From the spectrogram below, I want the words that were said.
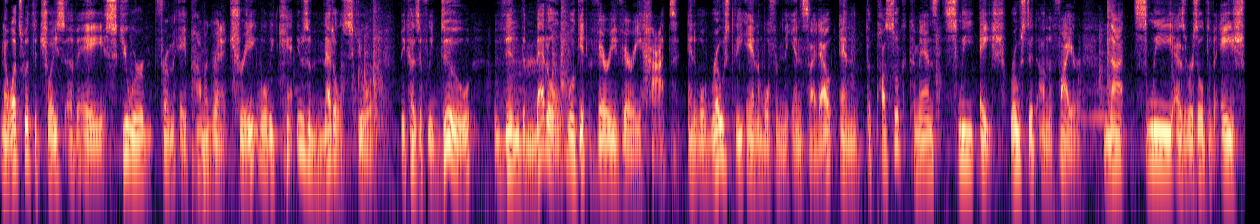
Now, what's with the choice of a skewer from a pomegranate tree? Well, we can't use a metal skewer because if we do, then the metal will get very, very hot and it will roast the animal from the inside out. And the Pasuk commands sli aish, roasted on the fire, not sli as a result of aish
